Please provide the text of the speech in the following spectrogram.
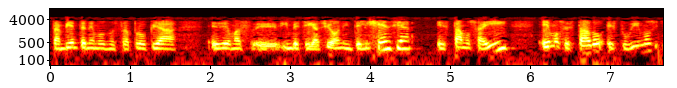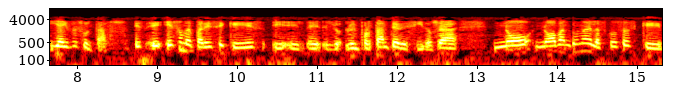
también tenemos nuestra propia digamos, eh, investigación, inteligencia, estamos ahí, hemos estado, estuvimos y hay resultados. Eh, eso me parece que es eh, lo, importante a decir. O sea, no, no abandona de las cosas que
